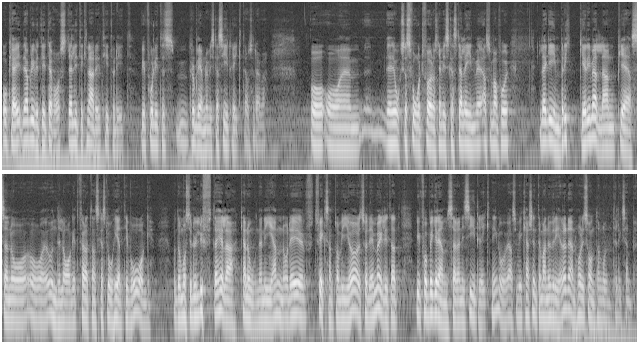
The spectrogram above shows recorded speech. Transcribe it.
Okej, okay, det har blivit lite rost, det är lite knarrigt hit och dit. Vi får lite problem när vi ska sidrikta och sådär. Och, och, ehm, det är också svårt för oss när vi ska ställa in, alltså man får lägga in brickor emellan pjäsen och, och underlaget för att den ska stå helt i våg. Och då måste du lyfta hela kanonen igen och det är tveksamt om vi gör så det är möjligt att vi får begränsa den i sidriktning då. Alltså vi kanske inte manövrerar den horisonten runt till exempel.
